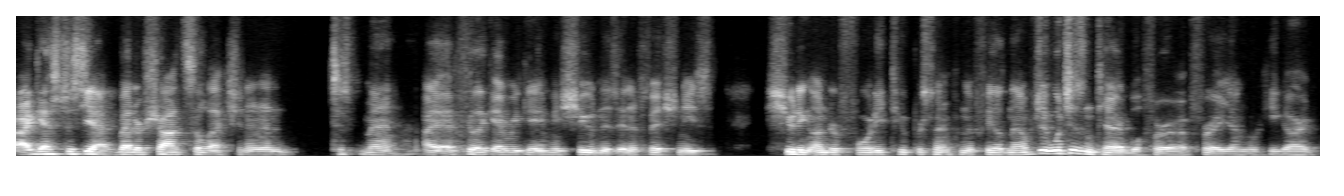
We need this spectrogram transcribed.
I guess just yeah, better shot selection and just man, I, I feel like every game he's shooting is inefficient. He's shooting under forty two percent from the field now, which which isn't terrible for a, for a young rookie guard,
